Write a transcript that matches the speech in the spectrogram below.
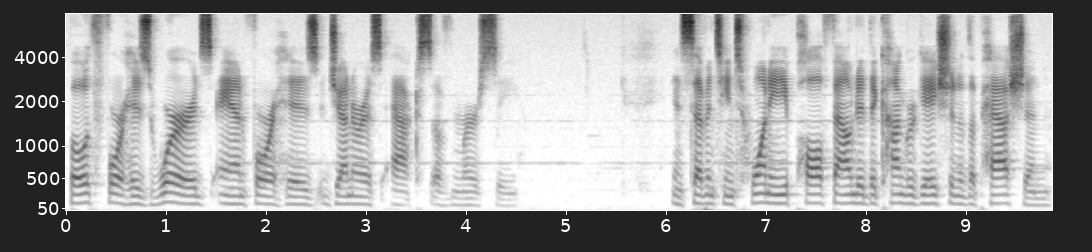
both for his words and for his generous acts of mercy. In 1720, Paul founded the Congregation of the Passion,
